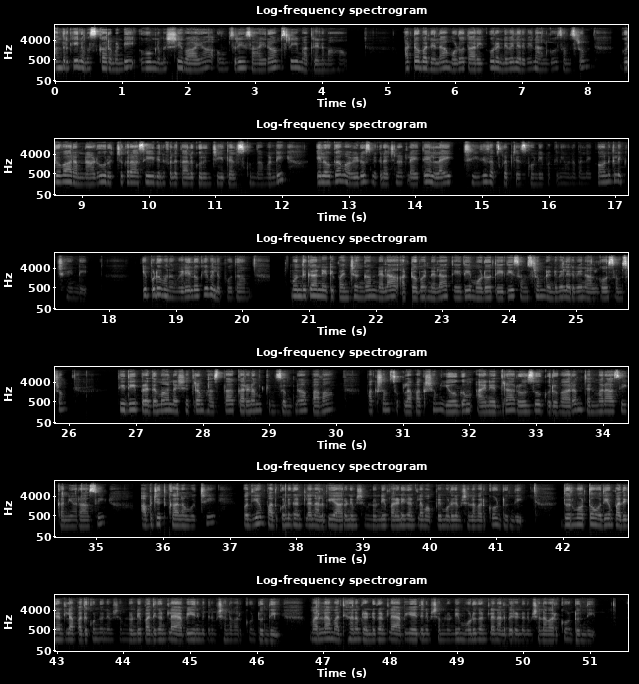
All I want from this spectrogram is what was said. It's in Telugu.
అందరికీ నమస్కారం అండి ఓం నమ శివాయ. ఓం శ్రీ సాయిరాం శ్రీ మాత్రే నమ. అక్టోబర్ నెల మూడో తారీఖు రెండు వేల ఇరవై నాలుగో సంవత్సరం. గురువారం నాడు వృశ్చిక రాశి దిన ఫలితాల గురించి తెలుసుకుందామండి. ఈలోగా మా వీడియోస్ మీకు నచ్చినట్లయితే లైక్ చేసి సబ్స్క్రైబ్ చేసుకోండి. పక్కనే ఉన్న బెల్ ఐకాన్ క్లిక్ చేయండి. ఇప్పుడు మనం వీడియోలోకి వెళ్ళిపోదాం. ముందుగా నేటి పంచాంగం నెల అక్టోబర్ నెల తేదీ మూడో తేదీ సంవత్సరం రెండు వేల ఇరవై నాలుగో సంవత్సరం. తిథి ప్రథమ నక్షత్రం హస్త కరణం కింసుగ్న పవ పక్షం శుక్లపక్షం యోగం ఐనిద్ర రోజు గురువారం జన్మరాశి కన్యారాశి అభిజిత్ కాలం వచ్చి ఉదయం పదకొండు గంటల నలభై ఆరు నిమిషం నుండి పన్నెండు గంటల ముప్పై మూడు నిమిషాల వరకు ఉంటుంది. దుర్ముహూర్తం ఉదయం పది గంటల పదకొండు నిమిషం నుండి పది గంటల యాభై ఎనిమిది నిమిషాల వరకు ఉంటుంది. మరలా మధ్యాహ్నం రెండు గంటల యాభై ఐదు నిమిషం నుండి మూడు గంటల నలభై రెండు నిమిషాల వరకు ఉంటుంది.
